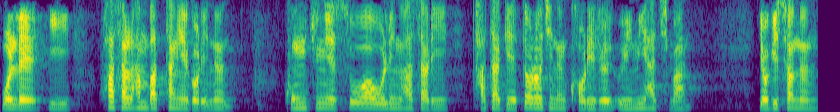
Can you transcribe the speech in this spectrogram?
원래 이 화살 한바탕의 거리는 공중에 쏘아 올린 화살이 바닥에 떨어지는 거리를 의미하지만 여기서는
